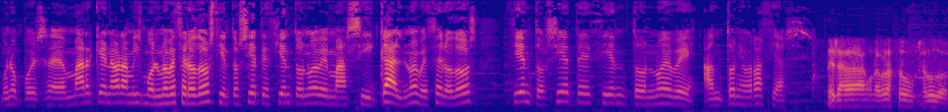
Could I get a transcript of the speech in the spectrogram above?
Bueno, pues eh, marquen ahora mismo el 902-107-109 masical 902 107 109. Antonio, gracias. De nada, un abrazo, un saludo.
